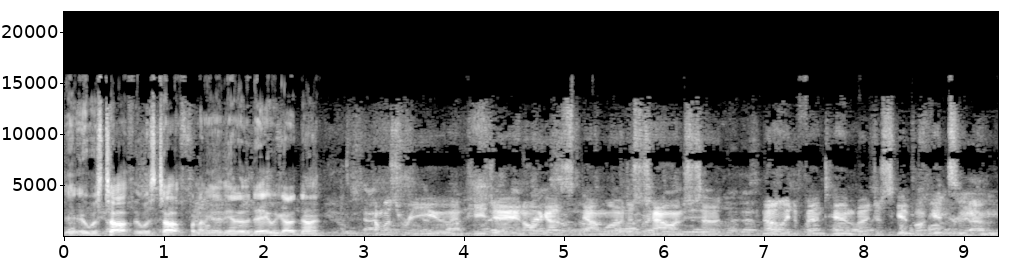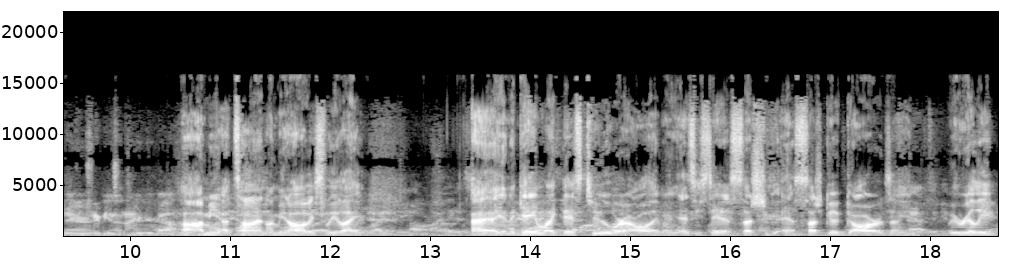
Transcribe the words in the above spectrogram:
it, it was tough. It was tough, but I mean, at the end of the day, we got it done. How much were you and PJ and all the guys down low just challenged to not only defend him, but just get buckets and contribute tonight? Uh, I mean, a ton. I mean, obviously, like uh, in a game like this too, where all I mean, NC State has such such good guards. I mean, we really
